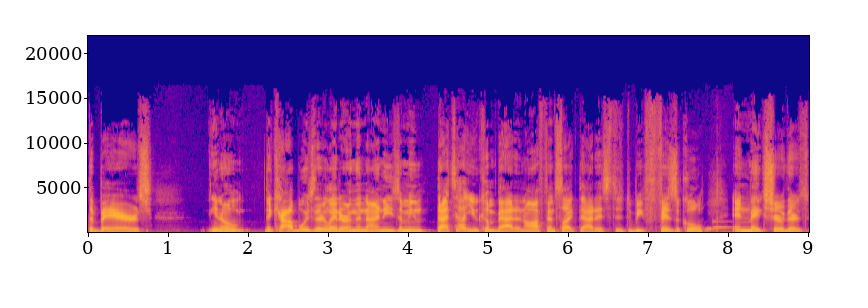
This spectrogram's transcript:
the Bears, you know, the Cowboys there later in the 90s. I mean, that's how you combat an offense like that is to, to be physical and make sure there's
